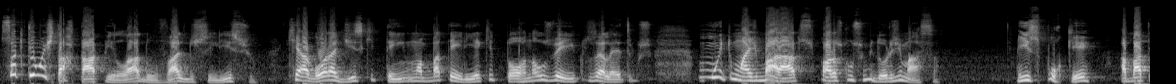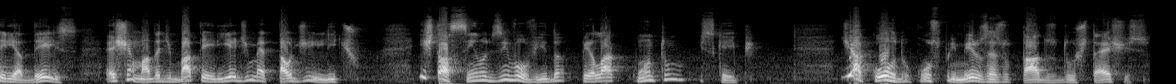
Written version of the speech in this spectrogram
Só que tem uma startup lá do Vale do Silício que agora diz que tem uma bateria que torna os veículos elétricos muito mais baratos para os consumidores de massa. Isso porque a bateria deles é chamada de bateria de metal de lítio. Está sendo desenvolvida pela Quantum Escape. De acordo com os primeiros resultados dos testes,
